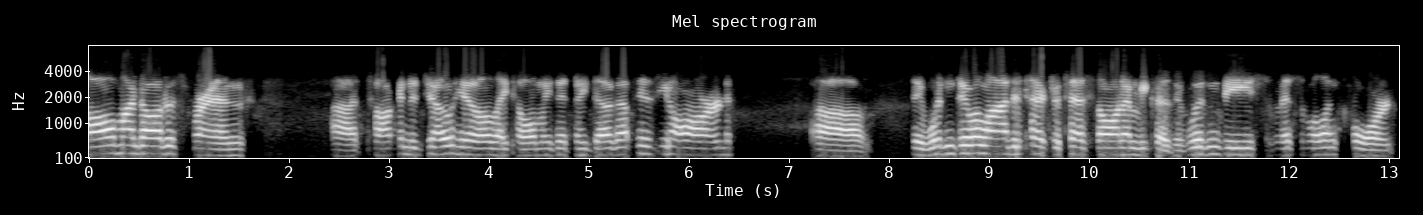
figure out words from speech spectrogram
all my daughter's friends, uh, talking to Joe Hill. They told me that they dug up his yard. Uh, they wouldn't do a lie detector test on him because it wouldn't be submissible in court.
